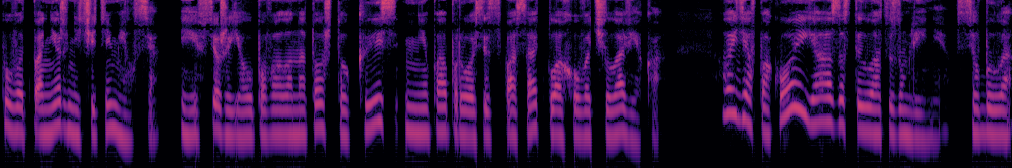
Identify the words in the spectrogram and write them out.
Повод понервничать имелся. И все же я уповала на то, что Кысь не попросит спасать плохого человека. Войдя в покой, я застыла от изумления. Все было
